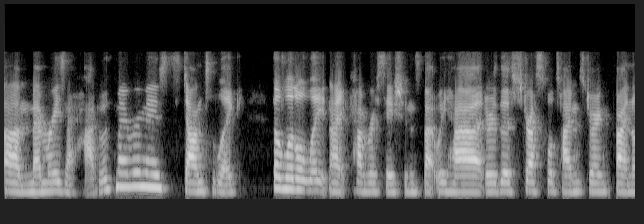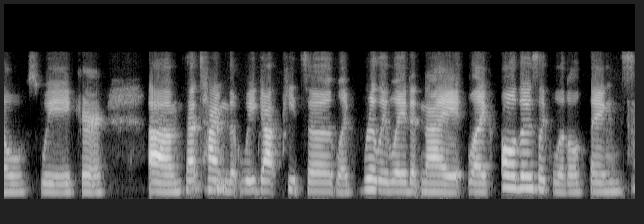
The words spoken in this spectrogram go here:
um, memories i had with my roommates down to like the little late night conversations that we had or the stressful times during finals week or um, that time that we got pizza like really late at night like all those like little things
